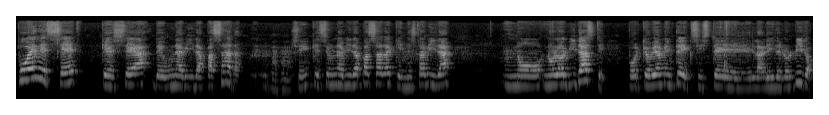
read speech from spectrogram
puede ser que sea de una vida pasada. ¿sí? Que sea una vida pasada que en esta vida no, no la olvidaste, porque obviamente existe la ley del olvido,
